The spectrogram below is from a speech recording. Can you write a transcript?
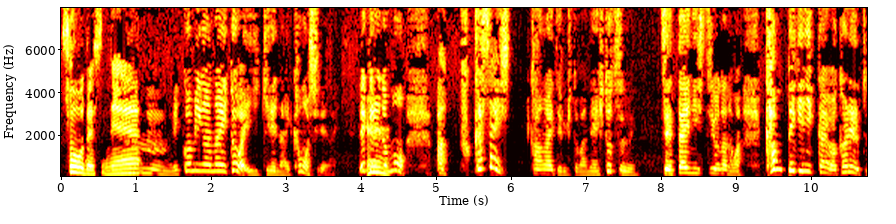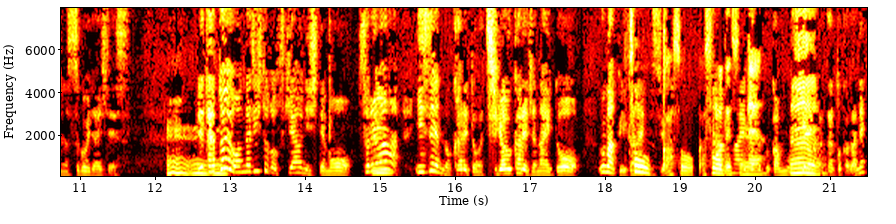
そうですね。うん、見込みがないとは言い切れないかもしれない。だけれども、あ、復活さえ考えてる人はね、一つ絶対に必要なのは、完璧に一回別れるっていうのはすごい大事です。うんうんうんで、たとえ同じ人と付き合うにしても、それは以前の彼とは違う彼じゃないと、うまくいかないんですよ。そうか、そうか、そうですね考え方。とか、向き合い方とかがね。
